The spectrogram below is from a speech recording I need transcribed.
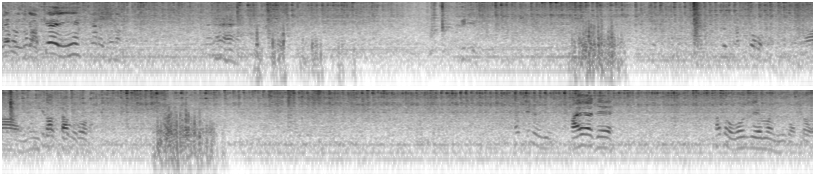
깨로 깨, 예? 깨로 전화 그리고 좀 잡고 아, 눈딱 잡고. 사진을 봐야 돼. 하도 오지에만 이거 또.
